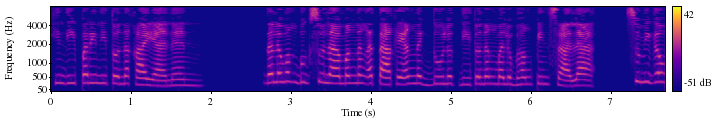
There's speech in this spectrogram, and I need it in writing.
hindi pa rin ito nakayanan. Dalawang bugso lamang ng atake ang nagdulot dito ng malubhang pinsala, Sumigaw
